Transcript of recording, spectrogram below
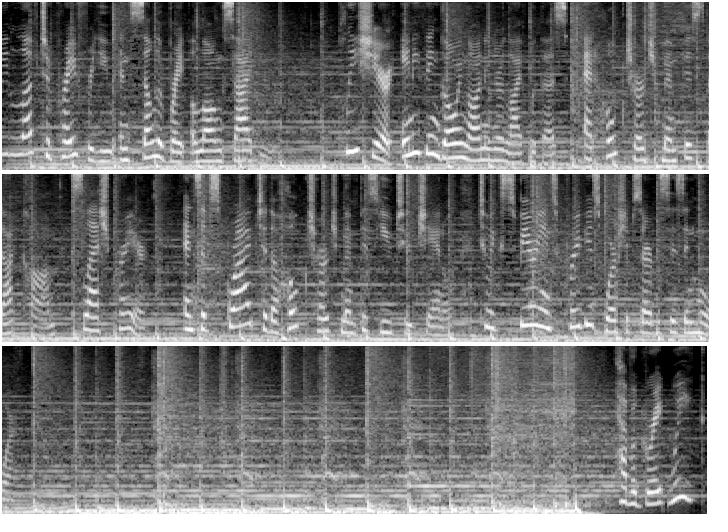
We love to pray for you and celebrate alongside you. Please share anything going on in your life with us at hopechurchmemphis.com slash prayer and subscribe to the Hope Church Memphis YouTube channel to experience previous worship services and more. Have a great week.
